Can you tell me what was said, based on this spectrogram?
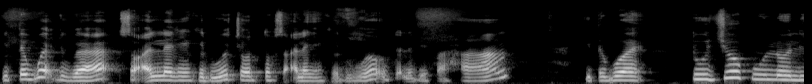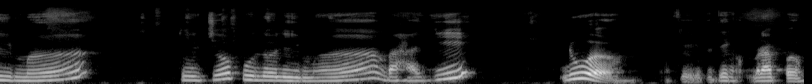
kita buat juga soalan yang kedua, contoh soalan yang kedua untuk lebih faham. Kita buat 75 75 bahagi 2. Okey, kita tengok berapa.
